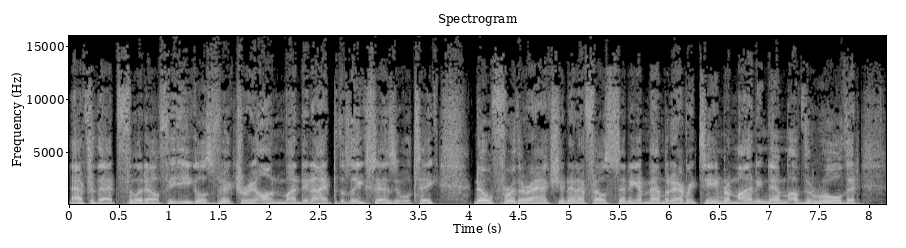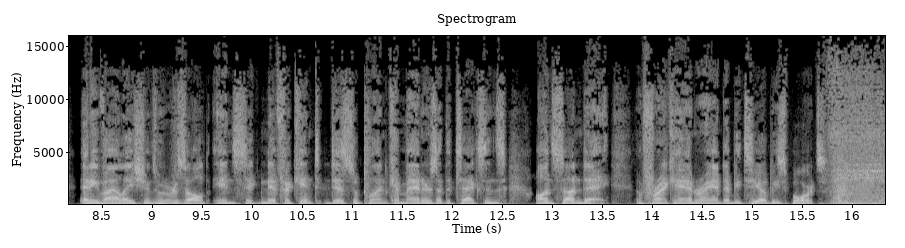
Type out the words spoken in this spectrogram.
after that Philadelphia Eagles victory on Monday night, but the league says it will take no further action. NFL sending a memo to every team reminding them of the rule that any violations would result in significant discipline. Commanders at the Texans on Sunday. Frank Hanrahan, WTOP Sports.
